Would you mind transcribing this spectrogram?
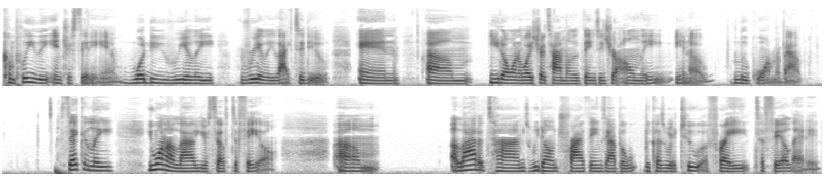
completely interested in. What do you really really like to do. And um, you don't want to waste your time on the things that you're only, you know, lukewarm about. Secondly, you want to allow yourself to fail. Um, a lot of times we don't try things out but because we're too afraid to fail at it.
